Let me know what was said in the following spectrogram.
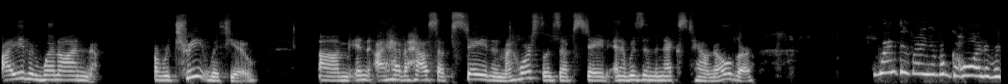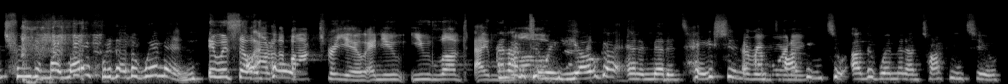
I even went on a retreat with you um, and I have a house upstate, and my horse lives upstate, and it was in the next town over. When did I ever go on a retreat in my life with other women? It was so I out of the box for you, and you you loved. I and loved I'm doing yoga and a meditation every I'm morning. Talking to other women, I'm talking to.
